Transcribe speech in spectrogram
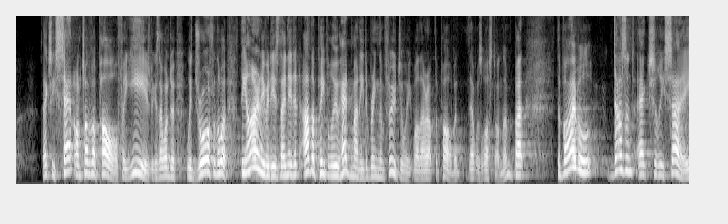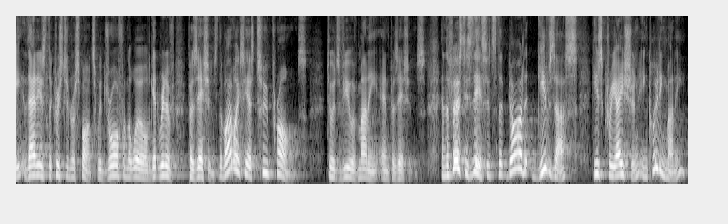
They actually sat on top of a pole for years because they wanted to withdraw from the world. The irony of it is they needed other people who had money to bring them food to eat while they were up the pole, but that was lost on them. But the Bible doesn't actually say that is the Christian response withdraw from the world, get rid of possessions. The Bible actually has two prongs to its view of money and possessions. And the first is this it's that God gives us his creation, including money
